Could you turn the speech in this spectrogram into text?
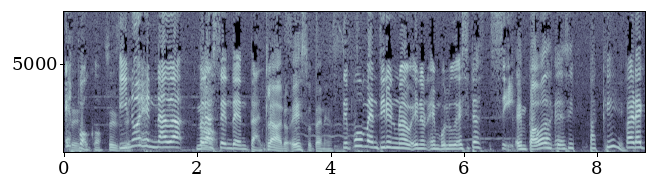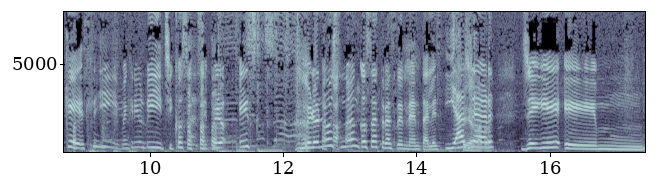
Es Sí, poco. sí, y sí. no es en nada No. trascendental. Claro, eso tenés. ¿Te puedo mentir en, una, en, en boludecitas? Sí. En pavadas que decís, ¿para qué? ¿Para qué? Sí, me crió el bicho y cosas así, pero es pero no, es- no en cosas trascendentales. Y ayer verdad. llegué eh, mm,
